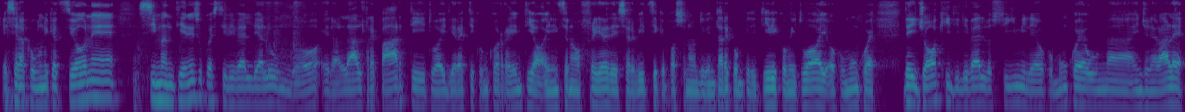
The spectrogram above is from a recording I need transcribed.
E se la comunicazione si mantiene su questi livelli a lungo e dalle altre parti i tuoi diretti concorrenti oh, iniziano a offrire dei servizi che possono diventare competitivi come i tuoi, o comunque dei giochi di livello simile, o comunque un, in generale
